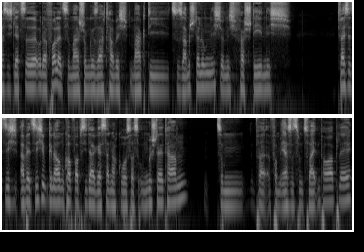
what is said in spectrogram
was ich letzte oder vorletzte Mal schon gesagt habe, ich mag die Zusammenstellung nicht und ich verstehe nicht. Ich weiß jetzt nicht, habe jetzt nicht genau im Kopf, ob sie da gestern noch groß was umgestellt haben. Zum, vom ersten zum zweiten Powerplay.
